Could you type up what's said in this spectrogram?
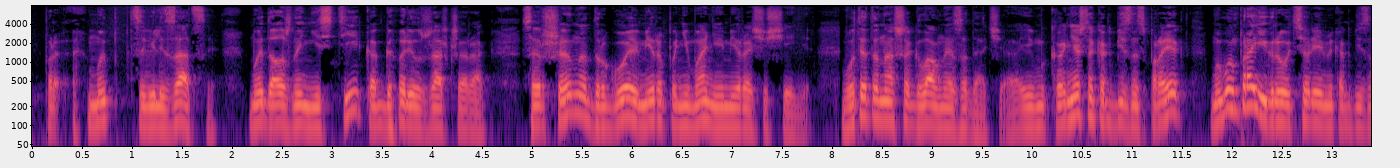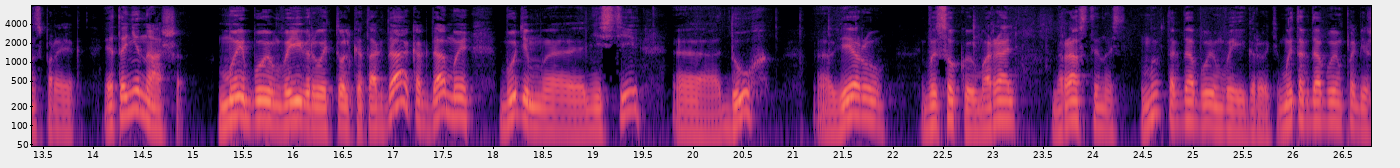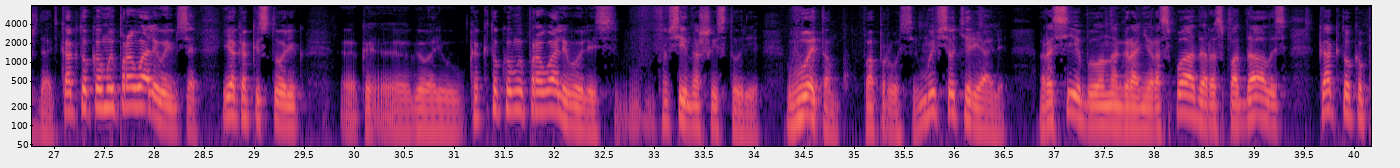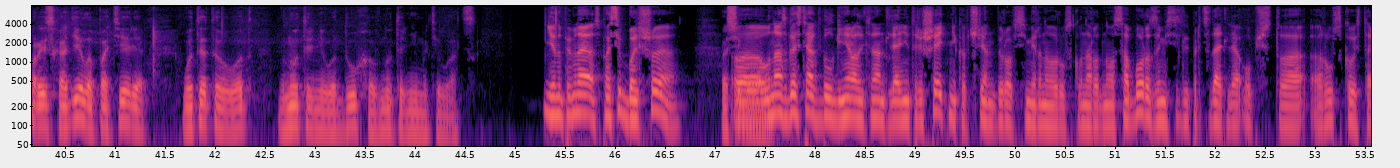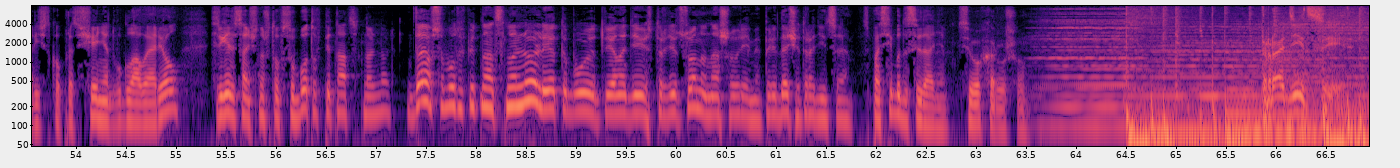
мы цивилизация. Мы должны нести, как говорил Жак Шарак, совершенно другое миропонимание и мироощущение. Вот это наша главная задача. И, мы, конечно, как бизнес-проект, мы будем проигрывать все время как бизнес-проект. Это не наше. Мы будем выигрывать только тогда, когда мы будем э, нести э, дух, э, веру, высокую мораль, нравственность. Мы тогда будем выигрывать, мы тогда будем побеждать. Как только мы проваливаемся, я как историк говорю, как только мы проваливались во всей нашей истории в этом вопросе, мы все теряли. Россия была на грани распада, распадалась. Как только происходила потеря вот этого вот внутреннего духа, внутренней мотивации. Я напоминаю, спасибо большое. Спасибо. Э, у нас в гостях был генерал-лейтенант Леонид Решетников, член Бюро Всемирного Русского Народного Собора, заместитель председателя Общества Русского исторического просвещения «Двуглавый орел». Сергей Александрович, ну что, в субботу в 15.00? Да, в субботу в 15.00, и это будет, я надеюсь, традиционно наше время, передача «Традиция». Спасибо, до свидания. Всего хорошего. Традиции.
